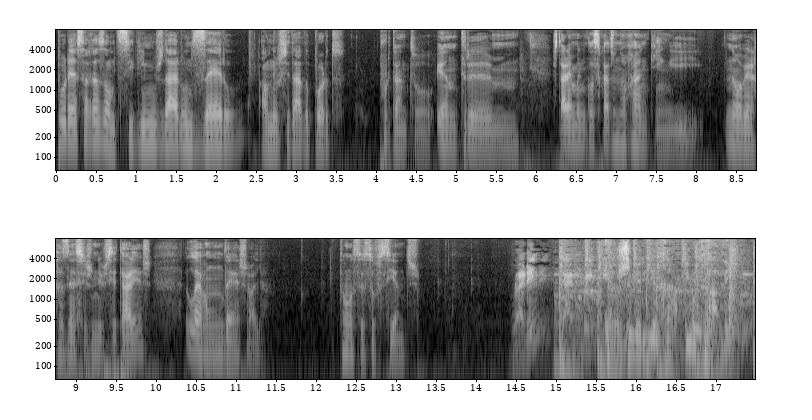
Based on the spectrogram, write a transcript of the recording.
por essa razão decidimos dar um 0 à Universidade de Porto. Portanto, entre hum, estarem bem classificados no ranking e não haver residências universitárias, levam um 10, olha. Estão a ser suficientes. Ready? Engenharia Rádio. Rádio.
